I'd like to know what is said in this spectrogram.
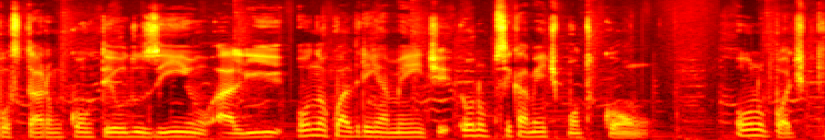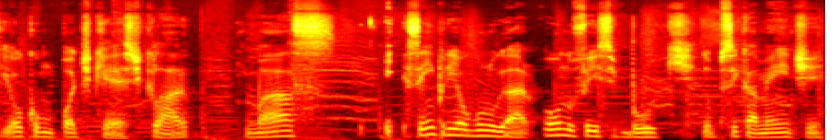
postar um conteúdozinho ali, ou no Quadrinhamente, ou no psicamente.com, ou no podcast, ou como podcast, claro. Mas sempre em algum lugar, ou no Facebook, no Psicamente,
